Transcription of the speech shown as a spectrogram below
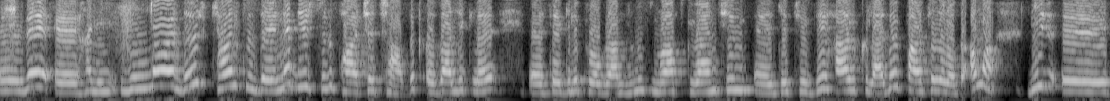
ee, ve e, hani yıllardır kent üzerine bir sürü parça çaldık. Özellikle e, sevgili programcımız Murat Güvenç'in e, getirdiği harikulade parçalar oldu. Ama bir e,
